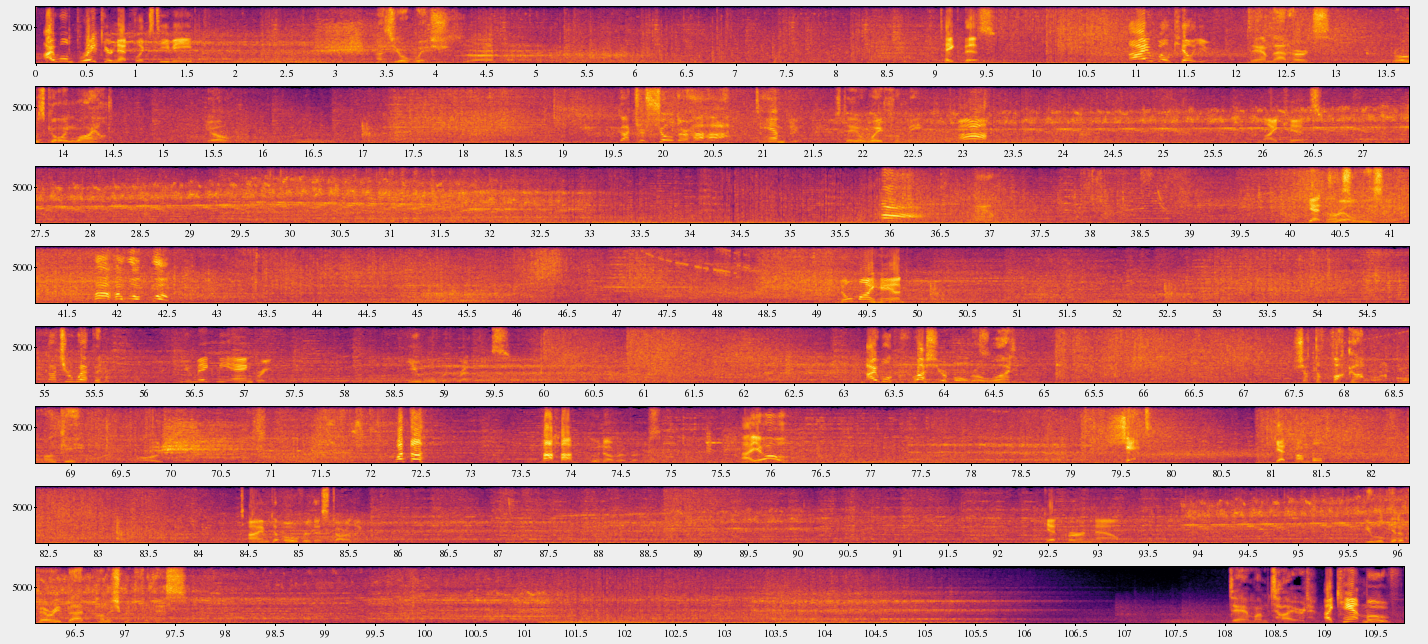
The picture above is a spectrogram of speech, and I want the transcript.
I will break your Netflix TV. As your wish. Take this. I will kill you. Damn, that hurts. Bro's going wild. Yo. Got your shoulder, haha. Damn you. Stay away from me. Ah! My kids. Get Not so easily. Ha ha whoop whoop! No, my hand. Got your weapon. You make me angry. You will regret this. I will crush your bolts. Bro, what? Shut the fuck up, you monkey. What the? Haha, Uno reverse. Ayo! Shit! Get humbled. Time to over this, darling. Get burned now. You will get a very bad punishment for this. Damn, I'm tired. I can't move!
